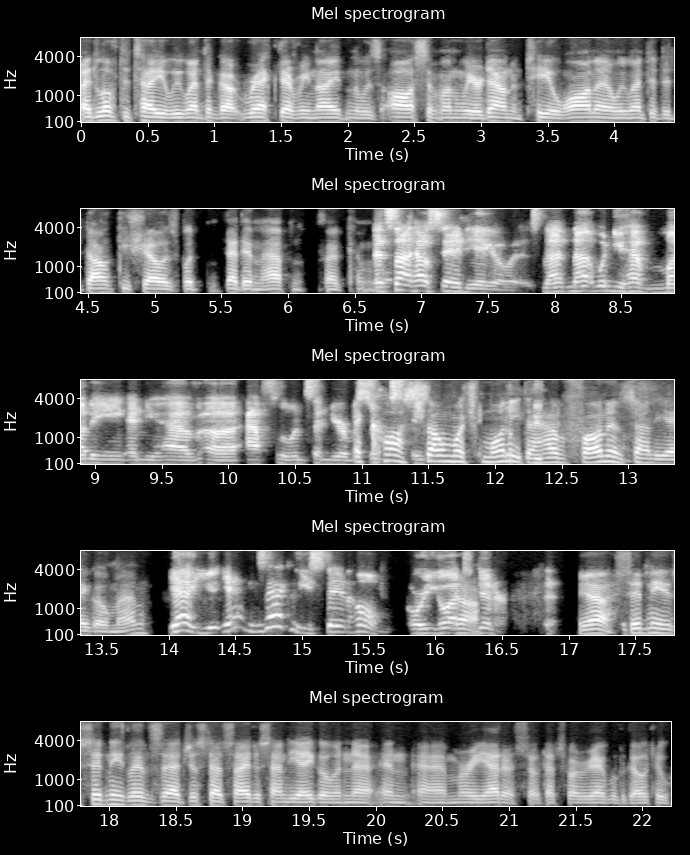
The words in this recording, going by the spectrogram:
I'd love to tell you we went and got wrecked every night and it was awesome. And we were down in Tijuana and we went to the donkey shows, but that didn't happen. So can, That's not how San Diego is. Not not when you have money and you have uh, affluence and you're a it costs state. so much money to have fun in San Diego, man. Yeah, you, yeah, exactly. You stay at home or you go out Yeah. to dinner. Yeah, Sydney Sydney lives uh, just outside of San Diego in uh, in uh, Murrieta, so that's where we're able to go to.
